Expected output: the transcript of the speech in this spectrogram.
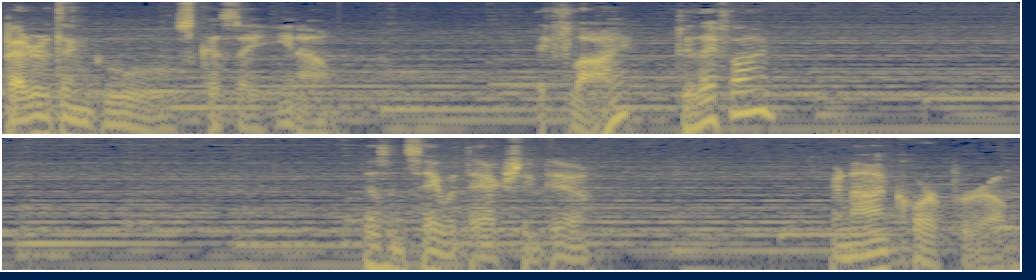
Better than ghouls, because they, you know, they fly? Do they fly? Doesn't say what they actually do. They're non-corporeal,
